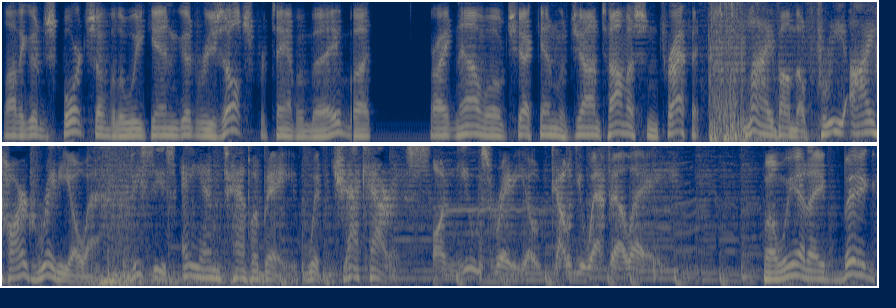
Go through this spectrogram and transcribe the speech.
A lot of good sports over the weekend, good results for Tampa Bay, but right now we'll check in with John Thomas in traffic. Live on the free iHeart Radio app. This is AM Tampa Bay with Jack Harris on News Radio WFLA. Well, we had a big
